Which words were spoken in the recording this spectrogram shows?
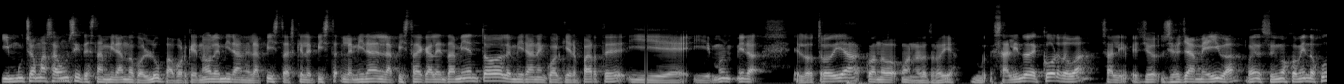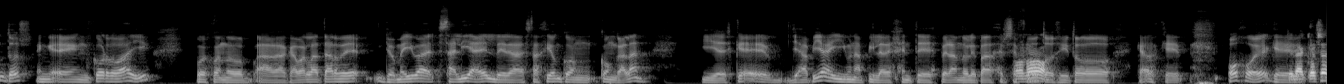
y mucho más aún si te están mirando con lupa, porque no le miran en la pista, es que le, le miran en la pista de calentamiento, le miran en cualquier parte, y, eh, mira, el otro día, cuando, bueno, el otro día, saliendo de Córdoba, yo, ya me iba, bueno, estuvimos comiendo juntos en, en Córdoba y pues cuando a acabar la tarde yo me iba, salía él de la estación con, con Galán. Y es que ya había ahí una pila de gente esperándole para hacerse fotos y todo. Claro, es que. Ojo, ¿eh? Que... la cosa,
